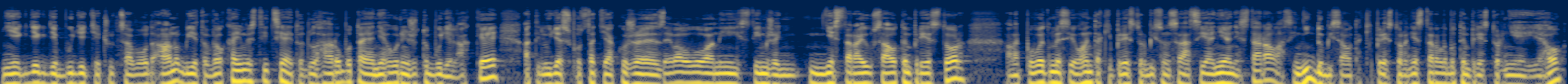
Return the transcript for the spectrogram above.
Niekde, kde bude tečúca voda. Áno, je to veľká investícia, je to dlhá robota, ja nehovorím, že to bude ľahké a tí ľudia sú v podstate akože zevalvovaní s tým, že nestarajú sa o ten priestor, ale povedzme si, o len taký priestor by som sa asi ani nestaral, asi nikto by sa o taký priestor nestaral, lebo ten priestor nie je jeho,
